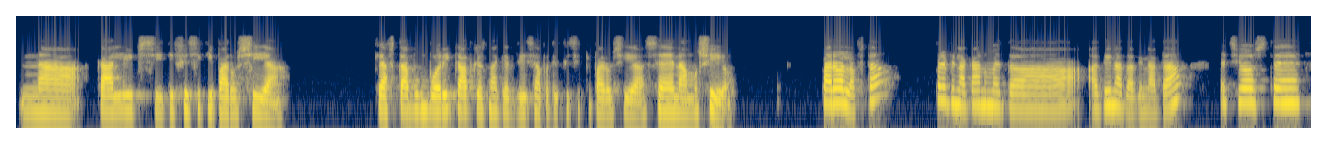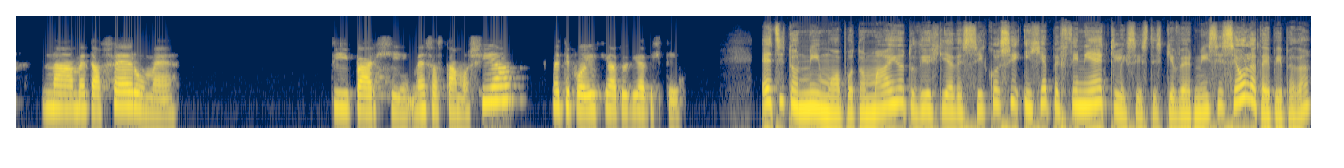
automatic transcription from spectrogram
να καλύψει τη φυσική παρουσία και αυτά που μπορεί κάποιος να κερδίσει από τη φυσική παρουσία σε ένα μουσείο. Παρ' όλα αυτά, πρέπει να κάνουμε τα αδύνατα δυνατά, έτσι ώστε να μεταφέρουμε τι υπάρχει μέσα στα μουσεία με τη βοήθεια του διαδικτύου. Έτσι το Νήμο από το Μάιο του 2020 είχε απευθύνει έκκληση στις κυβερνήσεις σε όλα τα επίπεδα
